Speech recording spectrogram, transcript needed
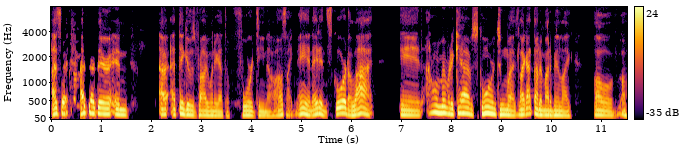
I sat, I sat there and I, I, think it was probably when they got to 14 I was like, man, they didn't score a lot. And I don't remember the Cavs scoring too much. Like I thought it might have been like, oh, a,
